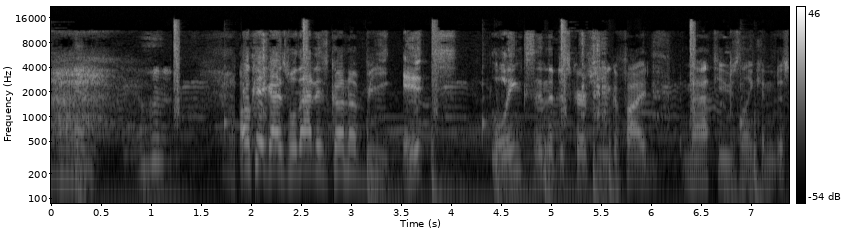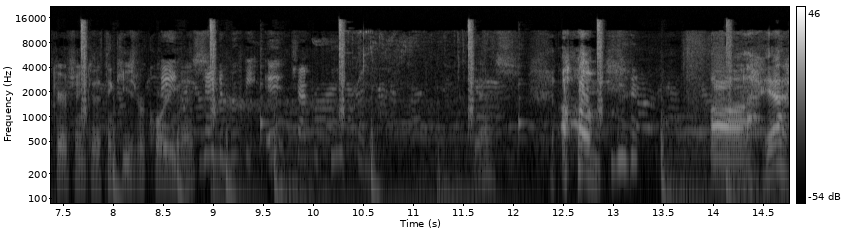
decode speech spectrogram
Okay, guys, well, that is gonna be it. Links in the description. You can find Matthew's link in the description because I think he's recording hey, this. Hey, the movie It Chapter 2 is coming. Yes. Um, uh, yeah,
